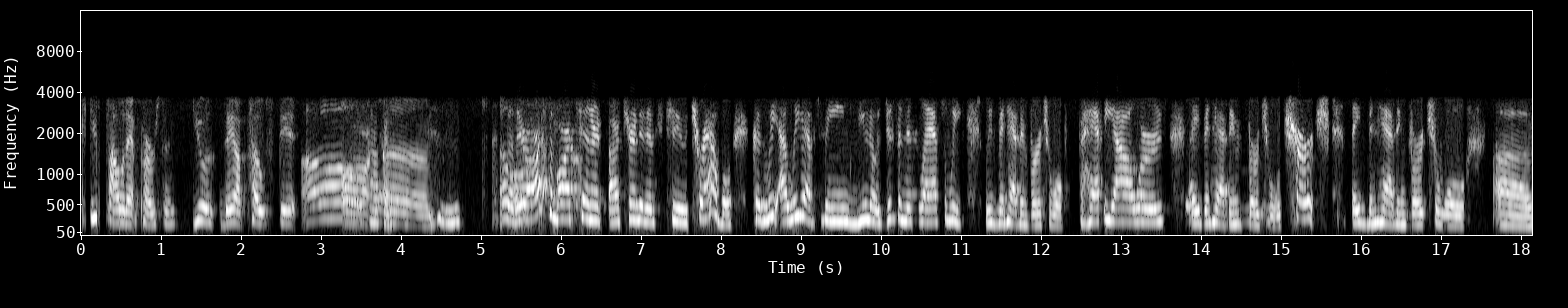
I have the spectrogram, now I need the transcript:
if you follow that person, you they'll post it. Oh, or, okay. Um, Oh, so there are some alternatives to travel because we uh, we have seen you know just in this last week we've been having virtual happy hours. They've been having virtual church. They've been having virtual uh,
